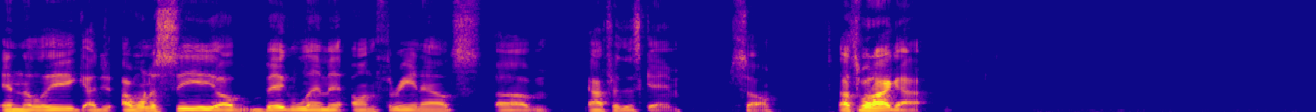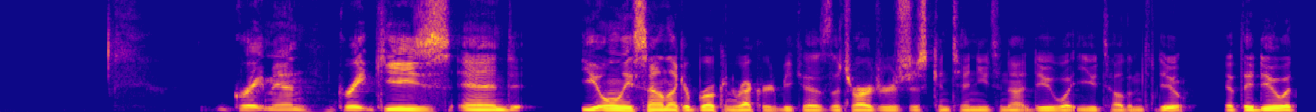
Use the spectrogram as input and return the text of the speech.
in the league. I, I want to see a big limit on three and outs um, after this game. So that's what I got. Great, man. Great keys. And you only sound like a broken record because the Chargers just continue to not do what you tell them to do. If they do what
